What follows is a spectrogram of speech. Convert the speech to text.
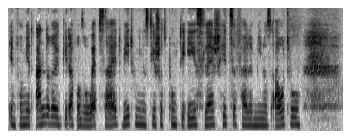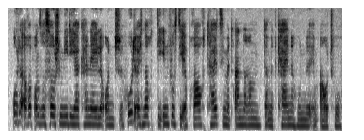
informiert andere, geht auf unsere Website veto-tierschutz.de slash hitzefalle-auto oder auch auf unsere Social Media Kanäle und holt euch noch die Infos, die ihr braucht, teilt sie mit anderen, damit keine Hunde im Auto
